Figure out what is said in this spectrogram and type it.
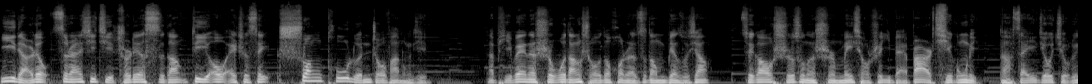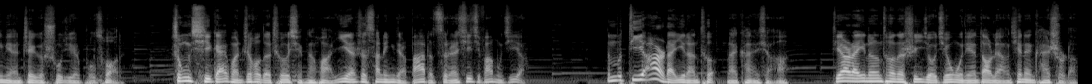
，1.6自然吸气直列四缸 DOHC 双凸轮轴发动机。那匹配呢是五档手动或者自动变速箱，最高时速呢是每小时一百八十七公里啊，在一九九零年这个数据是不错的。中期改款之后的车型的话，依然是三菱1.8的自然吸气发动机啊。那么第二代伊兰特来看一下啊，第二代伊兰特呢是一九九五年到两千年开始的。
